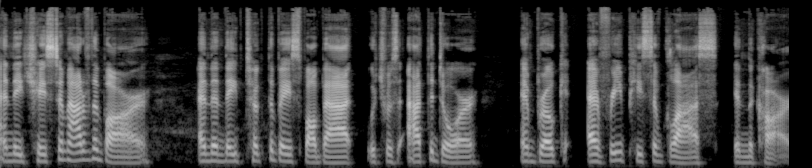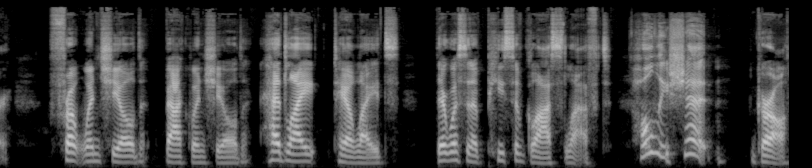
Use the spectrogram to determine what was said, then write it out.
and they chased him out of the bar. And then they took the baseball bat, which was at the door, and broke every piece of glass in the car front windshield, back windshield, headlight, taillights. There wasn't a piece of glass left. Holy shit. Girl,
